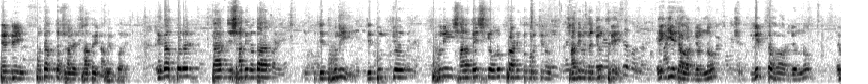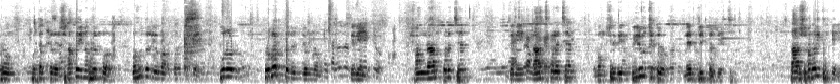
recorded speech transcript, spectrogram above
তেমনি পঁচাত্তর সালের সাতই নভেম্বরে। একাত্তরের তার যে স্বাধীনতার যে ধ্বনি, যে তুর্য ধ্বনি সারা দেশকে অনুপ্রাণিত করেছিল স্বাধীনতা যুদ্ধে এগিয়ে যাওয়ার জন্য, লিপ্ত হওয়ার জন্য এবং পঁচাত্তরের সাতই নভেম্বর বহুদলীয় গণতন্ত্রকে পুনঃপ্রবর্তনের জন্য তিনি সংগ্রাম করেছেন। তিনি কাজ করেছেন এবং সেদিন বিরোচিত নেতৃত্ব দিয়েছেন। তার সময় থেকেই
